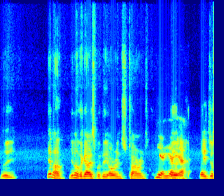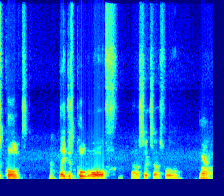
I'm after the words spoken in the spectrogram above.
the you know you know the guys with the orange torrent? Yeah yeah they, yeah. they just pulled they just pulled off. A successful yeah. Uh,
